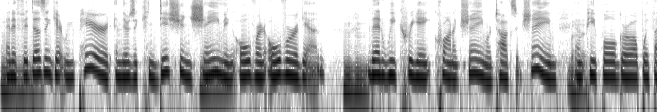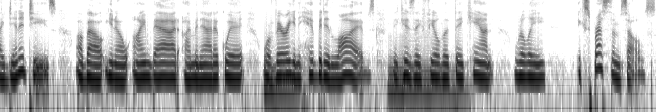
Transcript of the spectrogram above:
And if it mm. doesn't get repaired and there's a conditioned mm. shaming over and over again, Mm-hmm. then we create chronic shame or toxic shame and people grow up with identities about you know i'm bad i'm inadequate or very mm-hmm. inhibited lives because they feel that they mm-hmm. can't really express themselves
